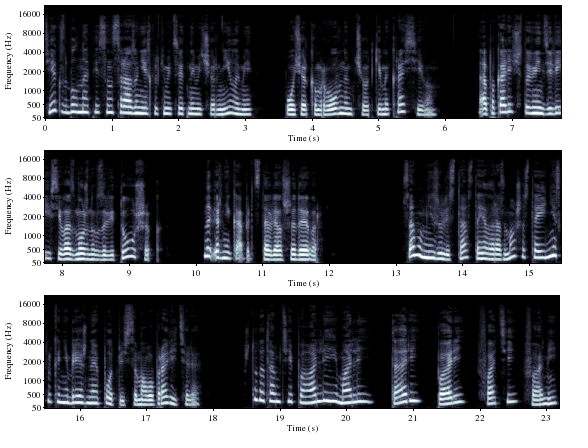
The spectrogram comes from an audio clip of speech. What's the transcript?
Текст был написан сразу несколькими цветными чернилами, почерком ровным, четким и красивым. А по количеству вензелей и всевозможных завитушек наверняка представлял шедевр. В самом низу листа стояла размашистая и несколько небрежная подпись самого правителя. Что-то там типа «Али, Мали, Тари, Пари, Фати, Фами».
